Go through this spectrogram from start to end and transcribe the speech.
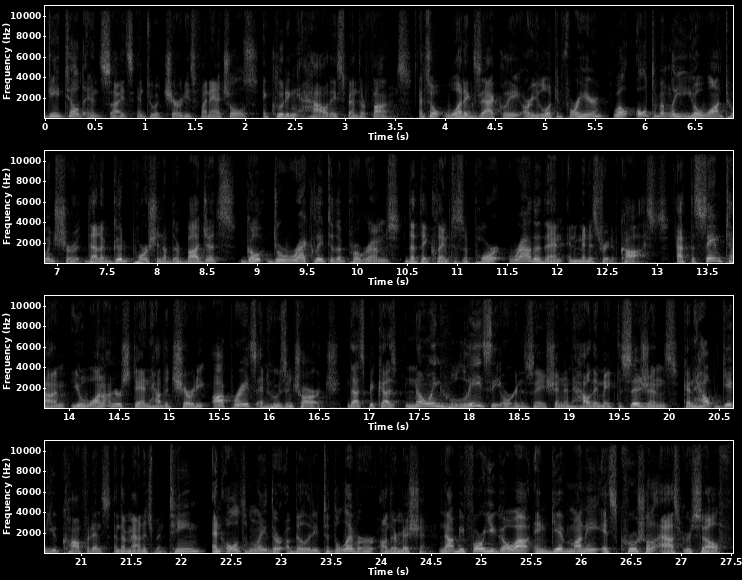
detailed insights into a charity's financials, including how they spend their funds. And so, what exactly are you looking for here? Well, ultimately, you'll want to ensure that a good portion of their budgets go directly to the programs that they claim to support rather than administrative costs. At the same time, you'll want to understand how the charity operates and who's in charge. That's because knowing who leads the organization and how they make decisions can help give you confidence in the management team and ultimately their ability to deliver on their mission. Now, before you go out and give money, it's crucial to ask yourself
